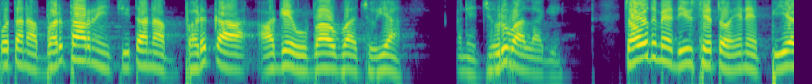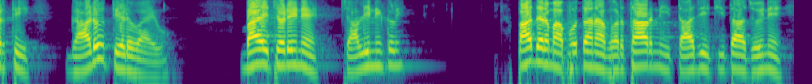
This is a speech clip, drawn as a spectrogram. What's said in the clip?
પોતાના ભરતારની ચિતાના ભડકા આગે ઊભા ઊભા જોયા અને ઝૂરવા લાગી. ચૌદમે દિવસે તો એને પિયરથી ગાડું તેડવા આવ્યું. બાય ચડીને ચાલી નીકળી. પાદરમાં પોતાના ભરતારની તાજી ચિતા જોઈને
